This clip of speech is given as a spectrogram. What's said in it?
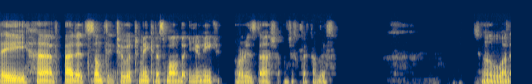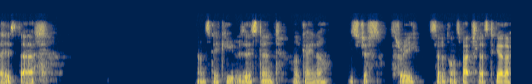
they have added something to it to make it a small bit unique or is that I'll just click on this. So what is that? Non-stick heat resistant. Okay no it's just three silicone spatulas together.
